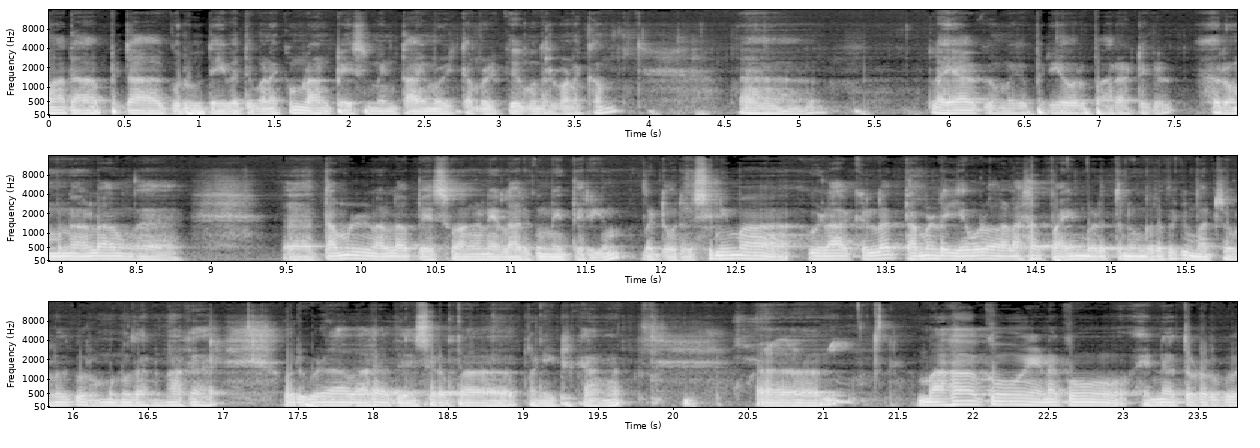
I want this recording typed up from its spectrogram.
மாதா பிதா குரு தெய்வத்து வணக்கம். நான் பேசும் என் தாய்மொழி தமிழுக்கு முதல் வணக்கம். லயாவுக்கு மிகப்பெரிய ஒரு பாராட்டுகள். ரொம்ப நாளாக அவங்க தமிழ் நல்லா பேசுவாங்கன்னு எல்லாருக்குமே தெரியும். பட் ஒரு சினிமா விழாக்களில் தமிழை எவ்வளோ அழகாக பயன்படுத்தணுங்கிறதுக்கு மற்றவர்களுக்கு ஒரு முன்னுதாரணமாக ஒரு விழாவாக அது சிறப்பாக பண்ணிகிட்ருக்காங்க மகாவுக்கும் எனக்கும் என்ன தொடர்பு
